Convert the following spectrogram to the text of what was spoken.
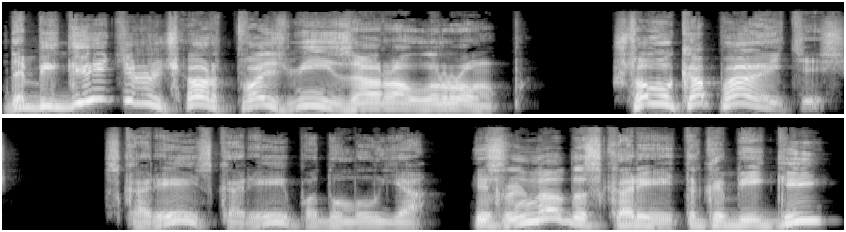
«Да бегите же, черт возьми!» — заорал Ромб. «Что вы копаетесь?» «Скорей, скорей!» — подумал я. «Если надо скорей, так и беги!»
